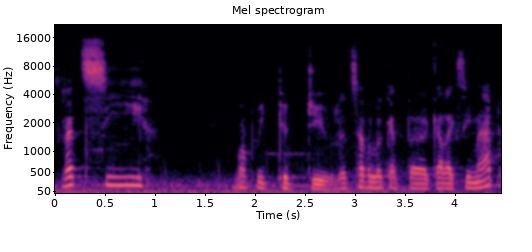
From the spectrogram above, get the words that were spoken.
So let's see what we could do. Let's have a look at the galaxy map.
